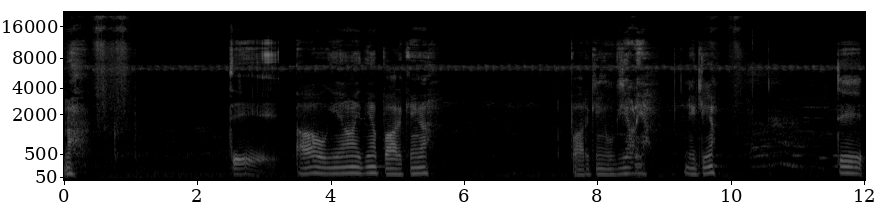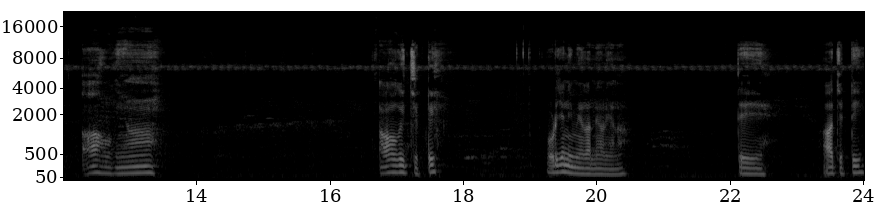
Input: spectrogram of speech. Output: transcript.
ਹਨਾ? ਤੇ ਆ ਹੋ ਗਈਆਂ ਇਹਦੀਆਂ ਪਾਰਕਿੰਗਾਂ। ਪਾਰਕਿੰਗ ਹੋ ਗਈ ਵਾਲੀਆਂ, ਨੀਲੀਆਂ। ਤੇ ਆ ਹੋ ਗਈਆਂ ਆ ਹੋ ਗਈ ਚਿੱਟੀ। ਥੋੜੀ ਜਿਹੀ ਨੀਵੀਆਂ ਕਰਨੇ ਵਾਲੀਆਂ ਨਾ। ਤੇ ਆ ਚਿੱਟੀ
